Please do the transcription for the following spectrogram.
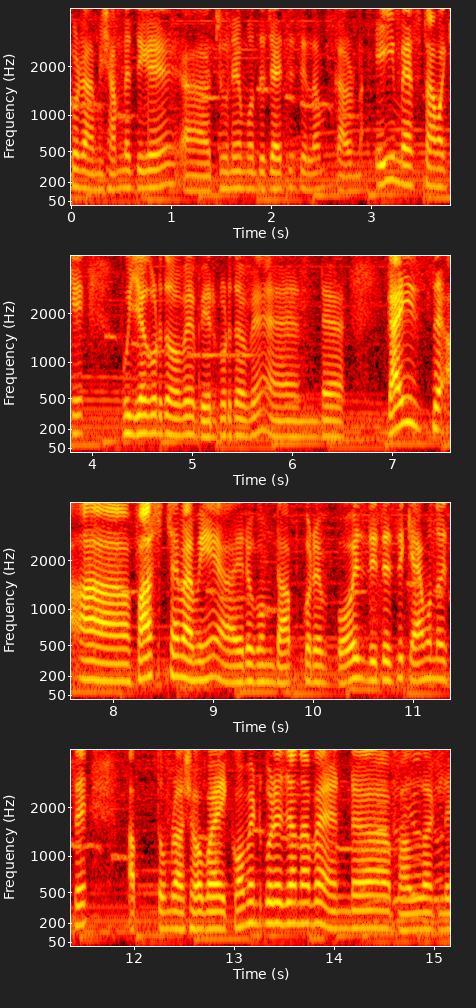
করে আমি সামনের দিকে জুনের মধ্যে যাইতেছিলাম। কারণ এই ম্যাচটা আমাকে বুঝিয়া করতে হবে বের করতে হবে। অ্যান্ড গাইজ ফার্স্ট টাইম আমি এরকম ডাব করে ভয়েস দিতেছি। কেমন হয়েছে? তোমরা সবাই কমেন্ট করে জানাবে। অ্যান্ড ভালো লাগলে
